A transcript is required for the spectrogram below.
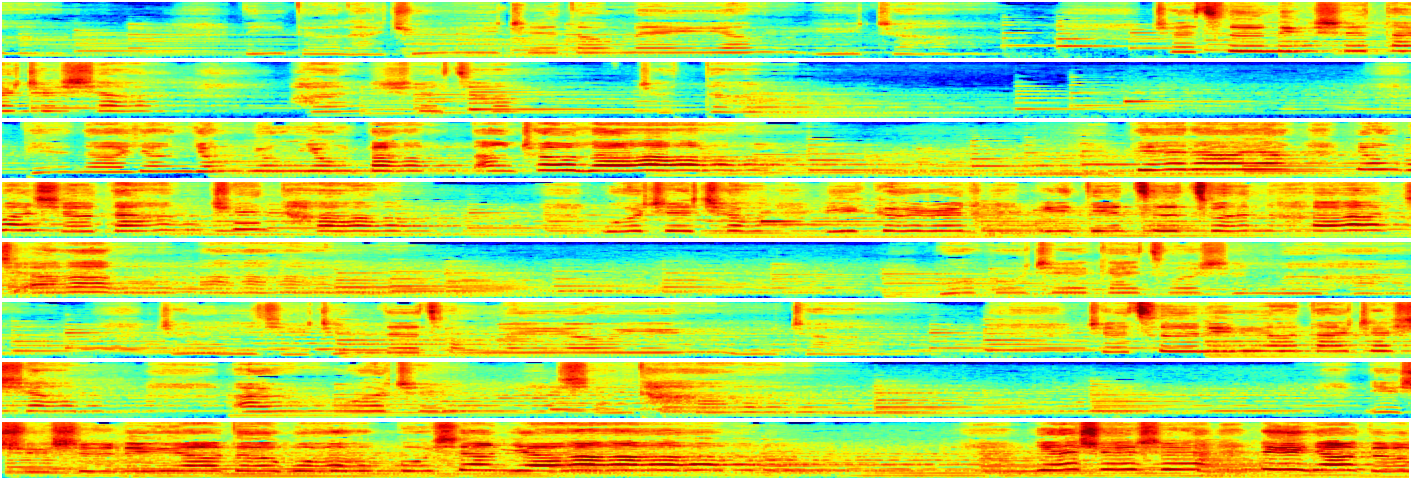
你的来去一直都没有预兆。这次你是带着笑，还是藏着刀？别那样用用拥抱当酬劳，别那样用玩笑当圈套。我只求一个人一点自尊和骄傲。我不知该做什么好，自己真的从没有预兆。这次你又带着笑，而我只想逃。也许是你要的我不想要，也许是你要的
